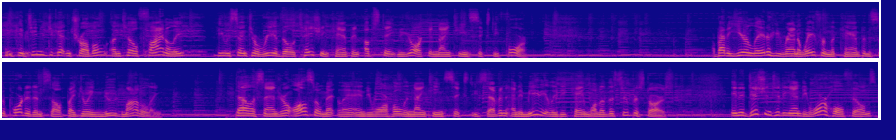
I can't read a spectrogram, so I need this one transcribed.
He continued to get in trouble until finally he was sent to a rehabilitation camp in upstate New York in 1964. About a year later, he ran away from the camp and supported himself by doing nude modeling. Dallesandro also met Andy Warhol in 1967 and immediately became one of the superstars. In addition to the Andy Warhol films,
